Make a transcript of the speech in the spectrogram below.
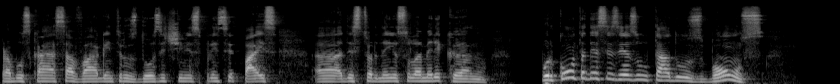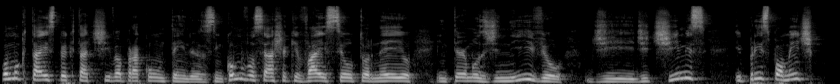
para buscar essa vaga entre os 12 times principais uh, desse torneio sul-americano. Por conta desses resultados bons, como que tá a expectativa para contenders? Assim, como você acha que vai ser o torneio em termos de nível de, de times e principalmente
